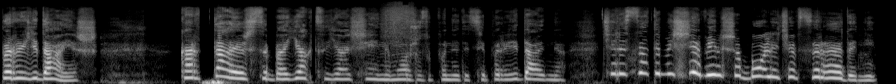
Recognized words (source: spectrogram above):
переїдаєш, картаєш себе, як це я ще й не можу зупинити ці переїдання. Через це тобі ще більше боляче всередині.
